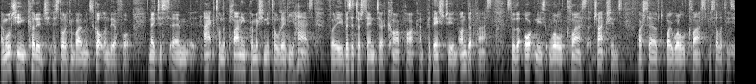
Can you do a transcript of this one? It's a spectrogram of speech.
And will she encourage Historic Environment Scotland, therefore, now to um, act on the planning permission it already has for a visitor centre, car park and pedestrian underpass so that Orkney's world-class attractions are served by world-class facilities?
